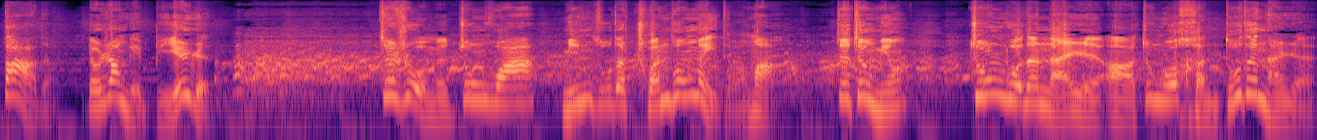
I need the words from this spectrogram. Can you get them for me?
大的要让给别人，这是我们中华民族的传统美德嘛。这证明中国的男人啊，中国很多的男人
